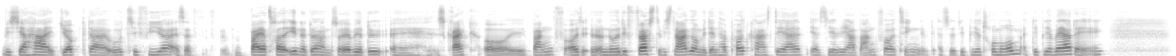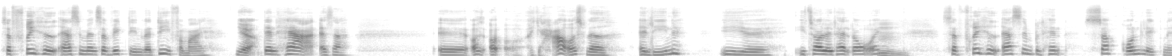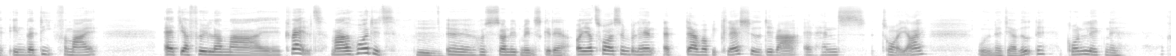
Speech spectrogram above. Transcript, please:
hvis jeg har et job, der er 8 til 4, altså bare jeg træder ind ad døren, så er jeg ved at dø af skræk og øh, bange for, og, det, og noget af det første, vi snakkede om i den her podcast, det er, at jeg siger, at jeg er bange for, at tingene, altså det bliver trummerum, at det bliver hverdag, ikke? Så frihed er simpelthen så vigtig en værdi for mig. Ja. Den her, altså, øh, og, og, og jeg har også været alene i, øh, i 12,5 år, ikke? Mm. Så frihed er simpelthen så grundlæggende en værdi for mig, at jeg føler mig øh, kvalt meget hurtigt mm. øh, hos sådan et menneske der. Og jeg tror simpelthen, at der hvor vi clashede, det var, at hans, tror jeg, uden at jeg ved det, grundlæggende,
